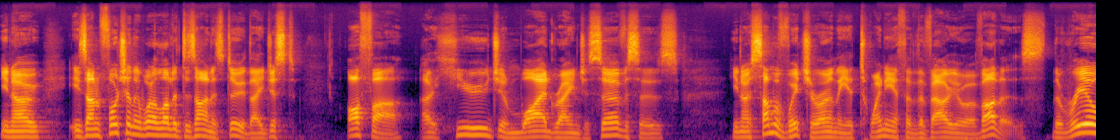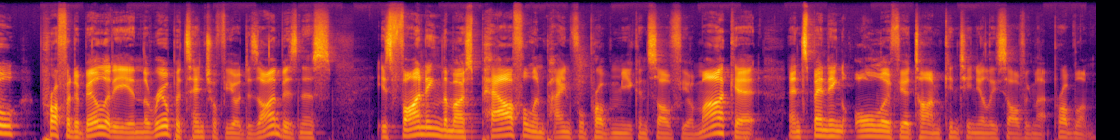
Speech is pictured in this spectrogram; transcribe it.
you know, is unfortunately what a lot of designers do. They just offer a huge and wide range of services, you know, some of which are only a 20th of the value of others. The real profitability and the real potential for your design business is finding the most powerful and painful problem you can solve for your market and spending all of your time continually solving that problem.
